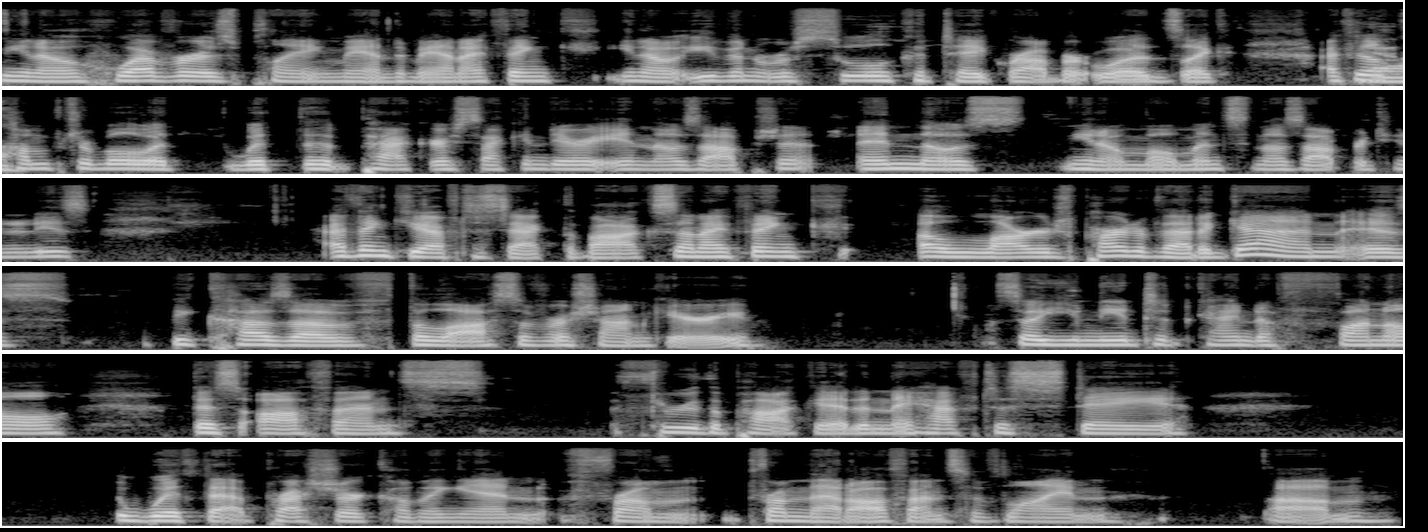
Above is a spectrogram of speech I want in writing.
you know, whoever is playing man to man, I think, you know, even Rasul could take Robert Woods. Like, I feel yeah. comfortable with with the Packers secondary in those options, in those, you know, moments and those opportunities. I think you have to stack the box. And I think a large part of that, again, is because of the loss of Rashan Gary. So you need to kind of funnel this offense through the pocket and they have to stay with that pressure coming in from from that offensive line. Um,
